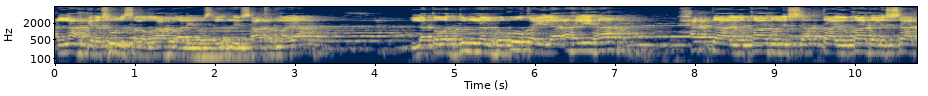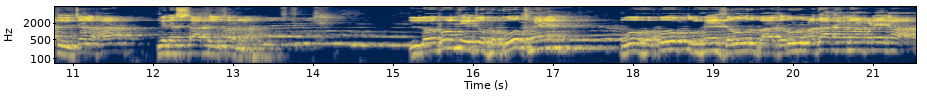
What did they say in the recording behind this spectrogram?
اللہ کے رسول صلی اللہ علیہ وسلم نے ارشاد فرمایا، لتودن الحقوق الى اهلها حتى يقاد حتى يقاد للشاة الجلحة من الشاة لوگوں کے جو حقوق ہیں، وہ حقوق تمہیں ضرور با ضرور ادا کرنا پڑے گا۔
